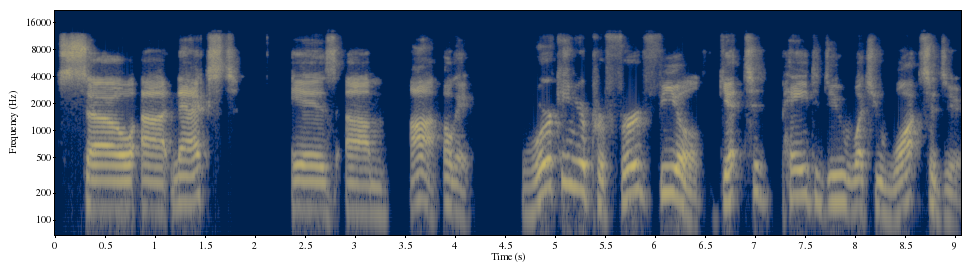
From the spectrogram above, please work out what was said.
so uh, next is um, ah okay, work in your preferred field. Get to pay to do what you want to do.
